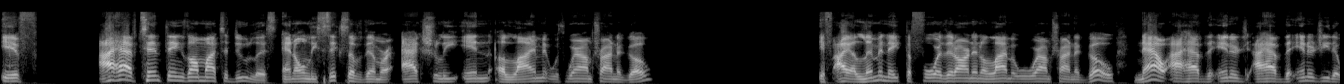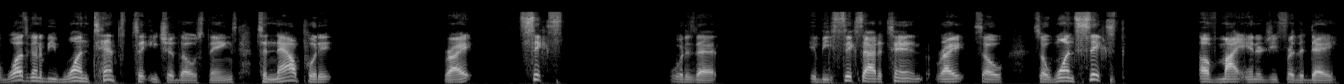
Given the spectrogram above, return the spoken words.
If I have 10 things on my to-do list and only six of them are actually in alignment with where I'm trying to go, if I eliminate the four that aren't in alignment with where I'm trying to go, now I have the energy. I have the energy that was going to be one tenth to each of those things to now put it right six. What is that? It'd be six out of ten, right? So so one sixth of my energy for the day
